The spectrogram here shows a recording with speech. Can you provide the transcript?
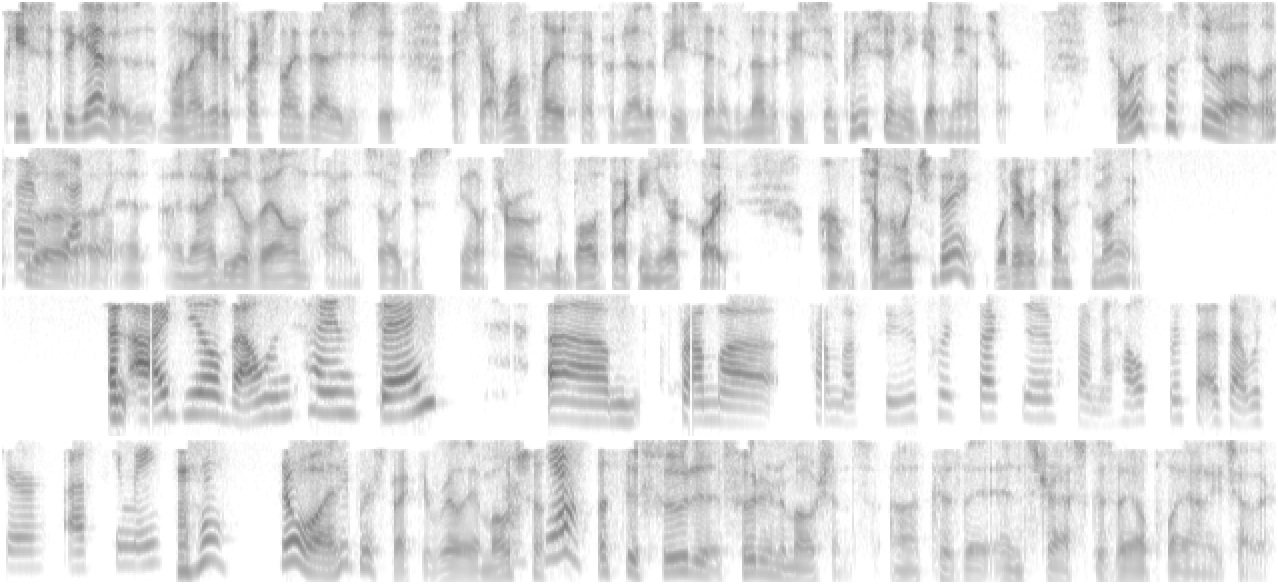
piece it together. When I get a question like that, I just do. I start one place, I put another piece in, another piece in. Pretty soon you get an answer. So let's let's do a let's do a, Exactly. an, an ideal Valentine. So I just you know throw the balls back in your court. Um, tell me what you think. Whatever comes to mind. an ideal Valentine's Day um, from a from a food perspective, from a health perspective. Is that what you're asking me? Mm-hmm. No, well, any perspective really. Emotional. Yeah. Let's do food and food and emotions because and stress because they all play on each other.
